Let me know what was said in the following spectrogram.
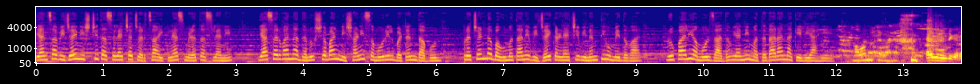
यांचा विजय निश्चित असल्याच्या चर्चा ऐकण्यास मिळत असल्याने या सर्वांना धनुष्यबाण निशाणी समोरील बटन दाबून प्रचंड बहुमताने विजय करण्याची विनंती उमेदवार रुपाली अमोल जाधव यांनी मतदारांना केली आहे. काय विनंती करा?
